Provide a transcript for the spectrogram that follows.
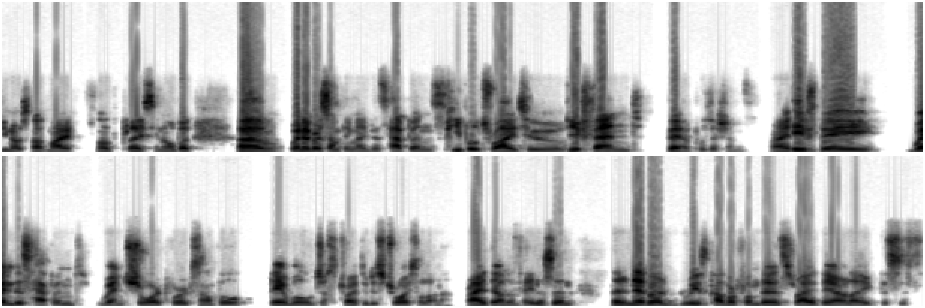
you know, it's not my it's not the place, you know. But um, whenever something like this happens, people try to defend their positions, right? If they, when this happened, went short, for example, they will just try to destroy Solana, right? They'll mm-hmm. say, listen, they'll never recover from this, right? They are like, this is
